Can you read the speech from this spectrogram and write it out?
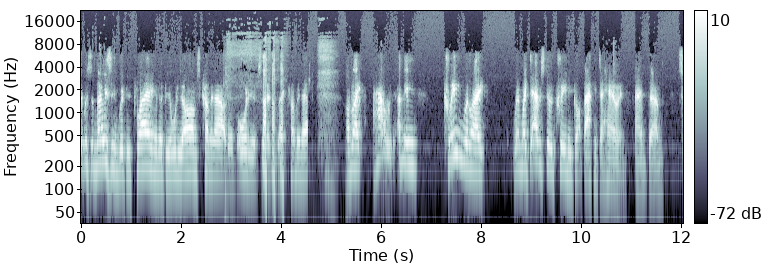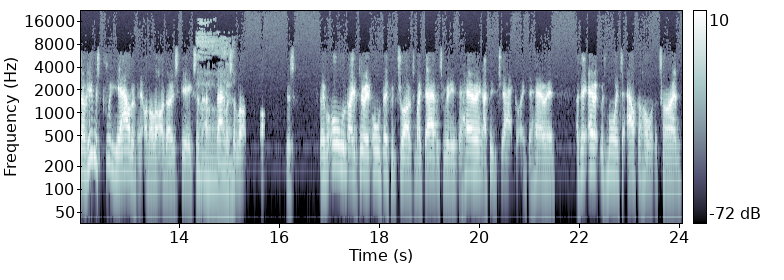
"It was amazing. We'd be playing, and there'd be all the arms coming out of the audience, and like coming out." I'm like, "How?" I mean, Cream were like, when my dad was doing Cream, he got back into heroin, and um, so he was pretty out of it on a lot of those gigs, and Oh, that was a lot because they were all like doing all different drugs. My dad was really into heroin. I think Jack got into heroin. I think Eric was more into alcohol at the time.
